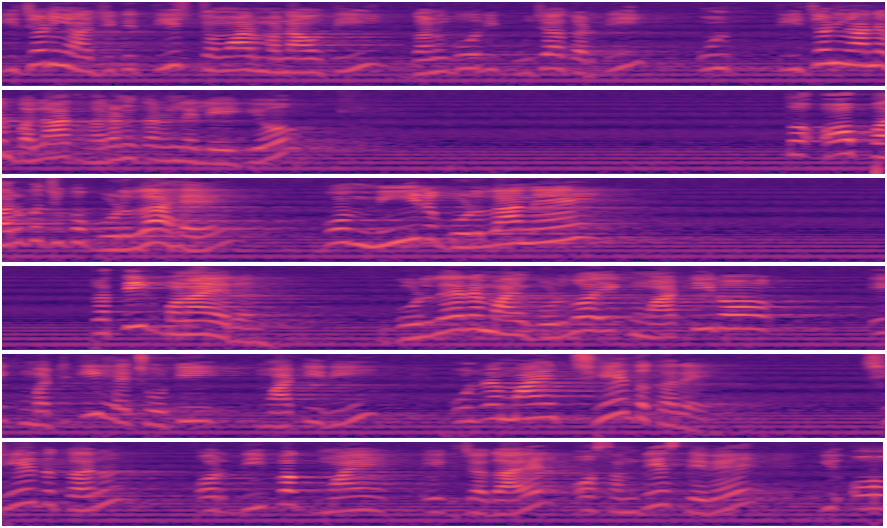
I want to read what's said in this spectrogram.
तीजणिया जी की तीज चौमार मनावती, गणगोरी पूजा करती, उन तीजणिया ने बलात् हरण करने ले गयो। तो ओ पर्व जो गुड़ला है, वो मीर गुड़ला ने प्रतीक बनाए रहे। गुड़ले रे माए गुड़लो एक माटी रो, एक मटकी है छोटी माटी री उन रे माए छेद करे। छेद कर और दीपक माए एक जगाए और संदेश देवे कि ओ,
